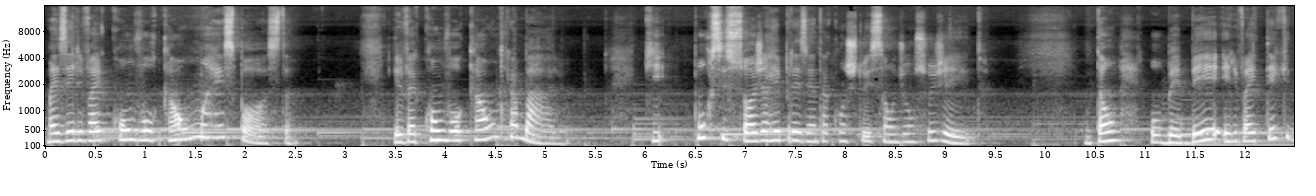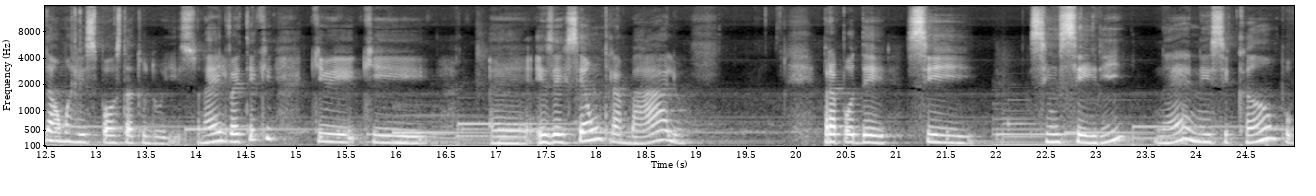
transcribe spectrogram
mas ele vai convocar uma resposta. Ele vai convocar um trabalho que por si só já representa a constituição de um sujeito. Então, o bebê ele vai ter que dar uma resposta a tudo isso, né? Ele vai ter que, que, que é, exercer um trabalho para poder se, se inserir né, nesse campo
